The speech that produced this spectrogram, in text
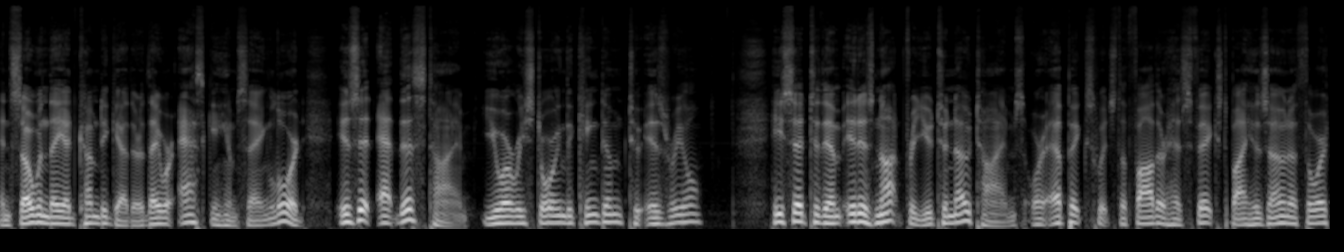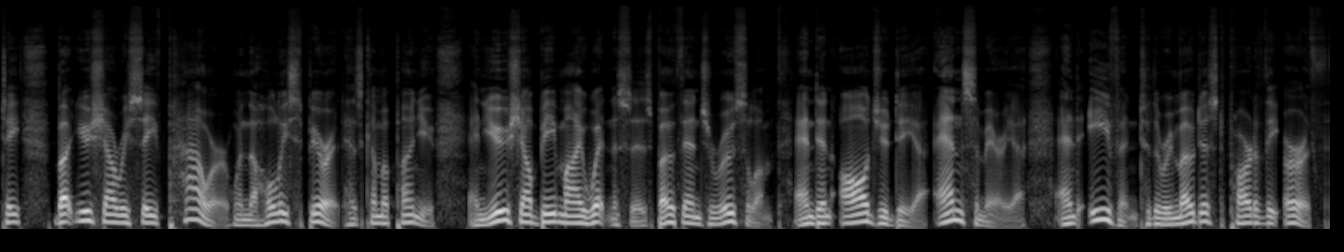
And so when they had come together, they were asking him, saying, Lord, is it at this time you are restoring the kingdom to Israel? He said to them, It is not for you to know times or epochs which the Father has fixed by his own authority, but you shall receive power when the Holy Spirit has come upon you, and you shall be my witnesses both in Jerusalem and in all Judea and Samaria, and even to the remotest part of the earth.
